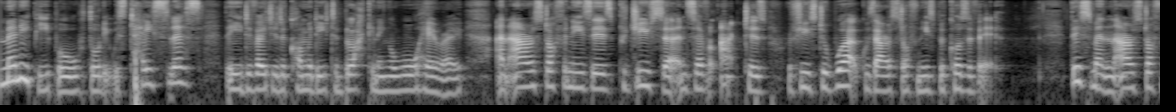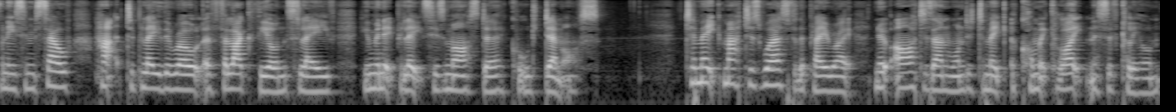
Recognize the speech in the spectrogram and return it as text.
Many people thought it was tasteless that he devoted a comedy to blackening a war hero, and Aristophanes' producer and several actors refused to work with Aristophanes because of it. This meant that Aristophanes himself had to play the role of Philagtheon slave who manipulates his master called Demos. To make matters worse for the playwright, no artisan wanted to make a comic likeness of Cleon,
